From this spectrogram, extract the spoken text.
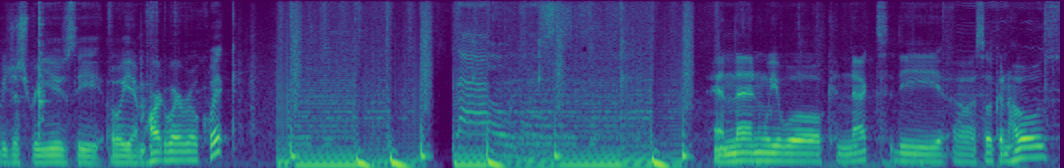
we just reuse the OEM hardware real quick. And then we will connect the uh, silicone hose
